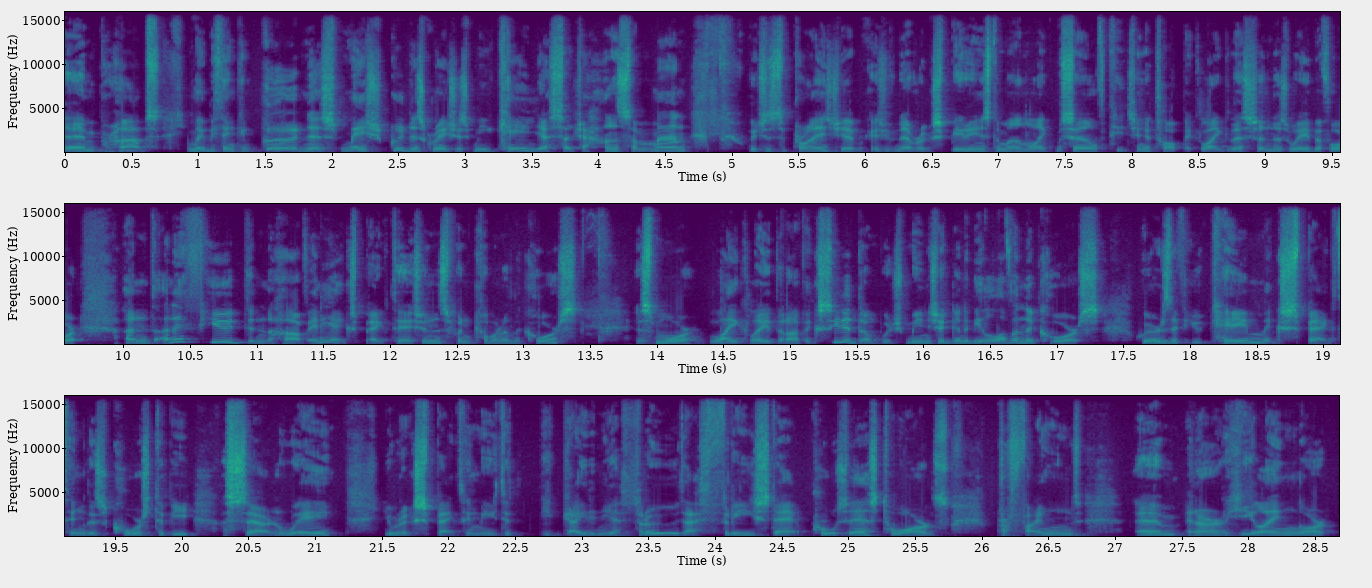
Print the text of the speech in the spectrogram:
Um, perhaps you might be thinking, "Goodness, goodness gracious me, Kane, you're such a handsome man," which has surprised you because you've never experienced a man like myself teaching a topic like this in this way before. And and if you didn't have any expectations when coming on the course, it's more likely that I've exceeded them, which means you're going to be loving the course. Whereas if you came expecting expecting this course to be a certain way. You were expecting me to be guiding you through that three-step process towards profound um, inner healing or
